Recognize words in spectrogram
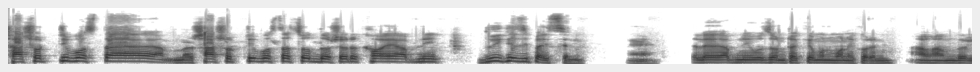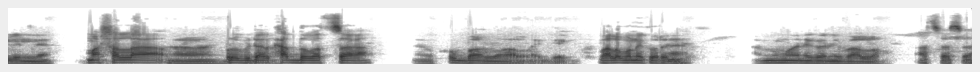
সাতষট্টি বস্তা সাতষট্টি বস্তা চোদ্দশো খাওয়ায় আপনি দুই কেজি পাইছেন। হ্যাঁ। তাহলে আপনি ওজনটা কেমন মনে করেন? আলহামদুলিল্লাহ। মাসাল্লাহ হ্যাঁ, প্রবিটার খাদ্য বাচ্চা। খুব ভালো ভালো মনে করেন? হ্যাঁ। আমি মনে করি ভালো। আচ্ছা আচ্ছা।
